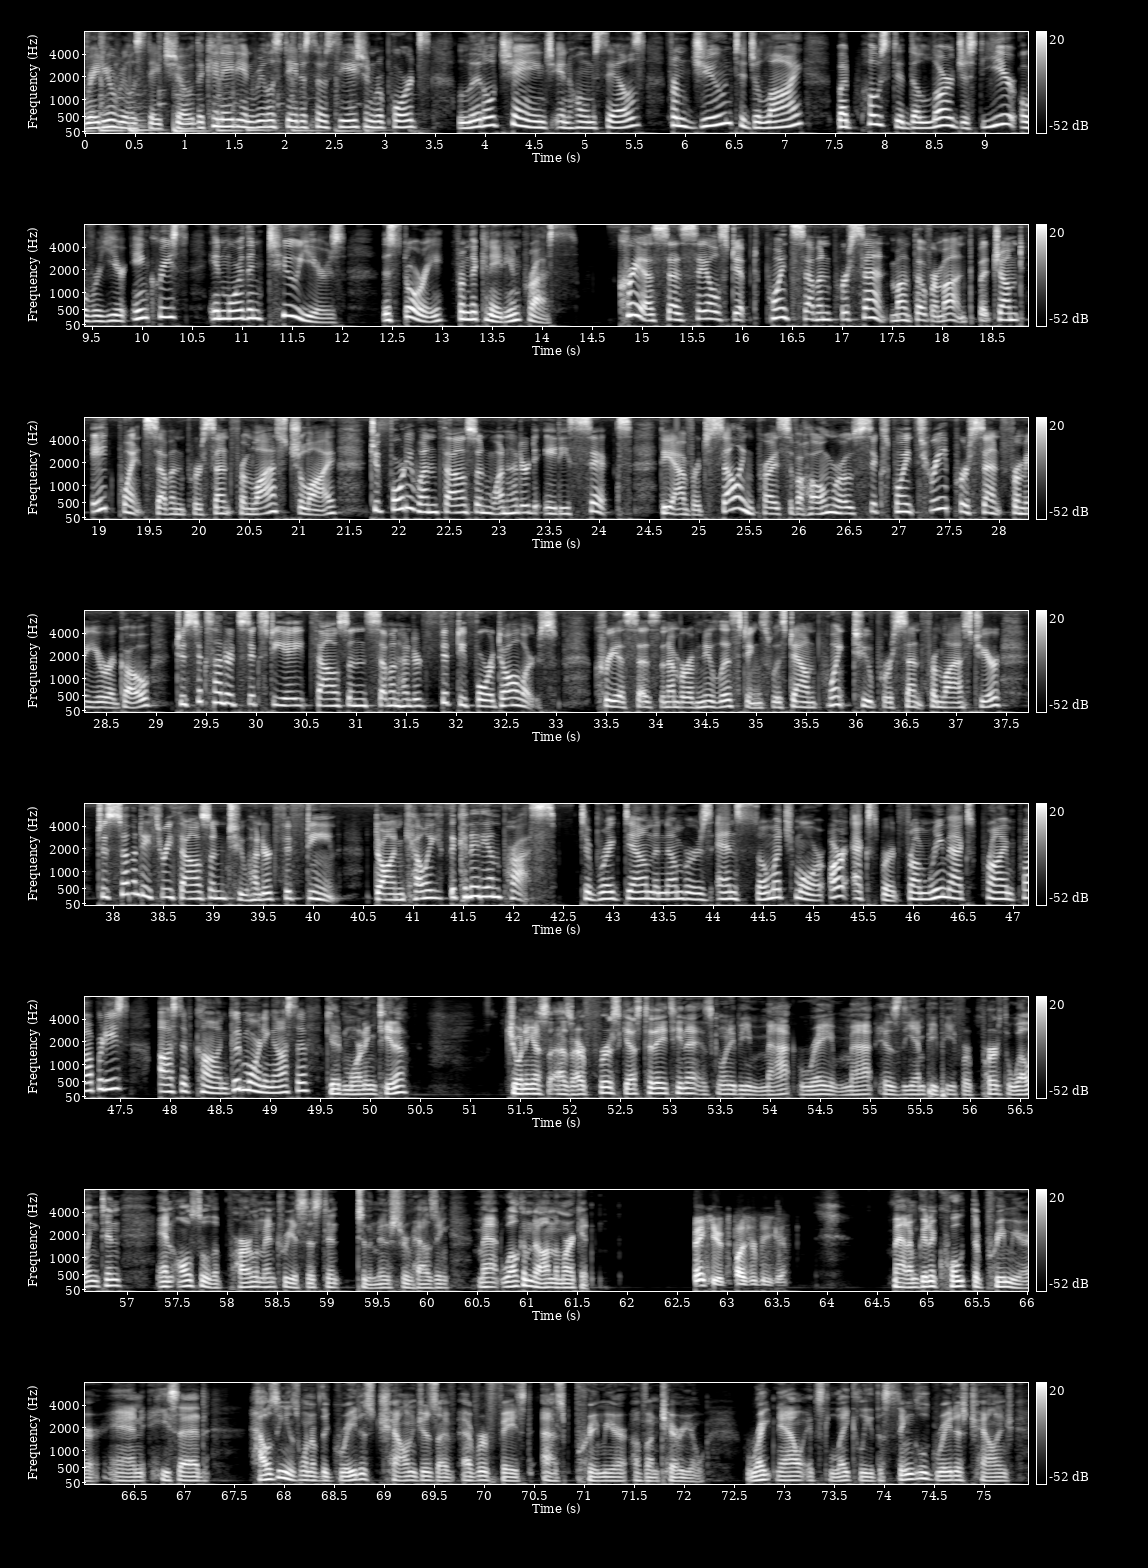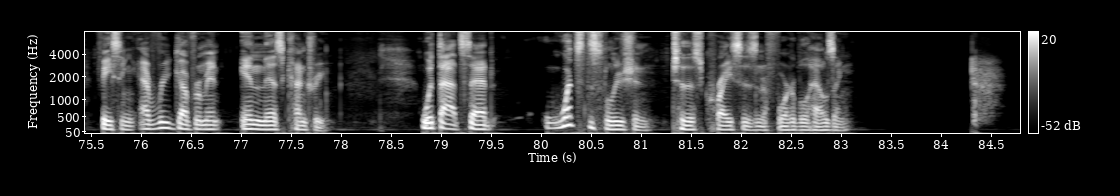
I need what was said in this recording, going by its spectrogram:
radio real estate show. The Canadian Real Estate Association reports little change in home sales from June to July, but posted the largest year over year increase in more than two years. The story from the Canadian Press. CREA says sales dipped 0.7% month over month, but jumped 8.7% from last July to 41,186. The average selling price of a home rose 6.3% from a year ago to $668,754. CREA says the number of new listings was down 0.2% from last year to 73,215. Don Kelly, The Canadian Press to break down the numbers and so much more, our expert from Remax Prime Properties, Asif Khan. Good morning, Asif. Good morning, Tina. Joining us as our first guest today, Tina, is going to be Matt Rae. Matt is the MPP for Perth Wellington and also the parliamentary assistant to the Minister of Housing. Matt, welcome to On the Market. Thank you. It's a pleasure to be here. Matt, I'm going to quote the Premier, and he said, Housing is one of the greatest challenges I've ever faced as Premier of Ontario. Right now, it's likely the single greatest challenge facing every government in this country. With that said, what's the solution to this crisis in affordable housing?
